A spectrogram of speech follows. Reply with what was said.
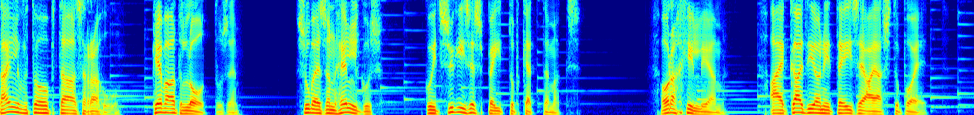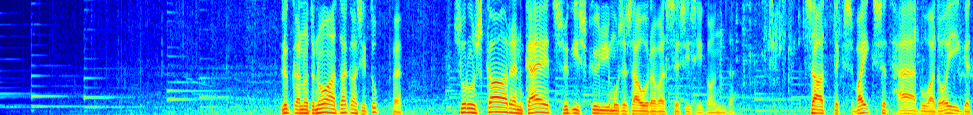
talv toob taas rahu, kevad lootuse. suves on helgus, kuid sügises peitub kättemaks. Orachilliam, Aegadioni teise ajastu poeet. lükanud noa tagasi tuppe, surus Kaaren käed sügiskülmuses auravasse sisikonda. saateks vaiksed hääbuvad oiged,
